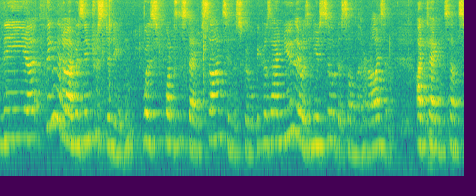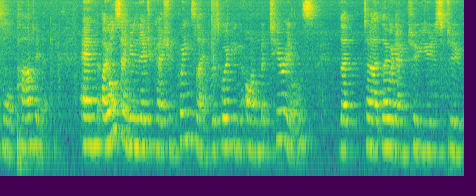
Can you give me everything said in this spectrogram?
The uh, thing that I was interested in was what was the state of science in the school, because I knew there was a new syllabus on the horizon. I'd taken some small part in it. And I also knew that Education Queensland was working on materials that uh, they were going to use to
